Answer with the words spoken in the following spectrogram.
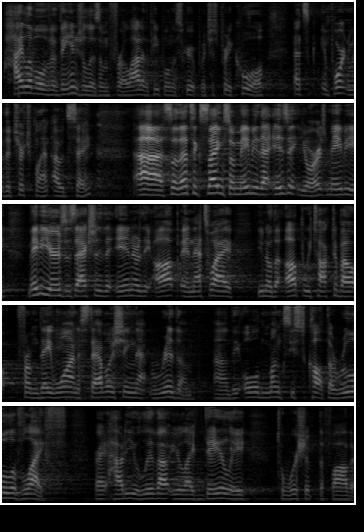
high level of evangelism for a lot of the people in this group, which is pretty cool. That's important with a church plant, I would say. Uh, so that's exciting. So maybe that isn't yours. Maybe maybe yours is actually the in or the up, and that's why you know the up we talked about from day one, establishing that rhythm. Uh, the old monks used to call it the rule of life, right? How do you live out your life daily to worship the Father?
